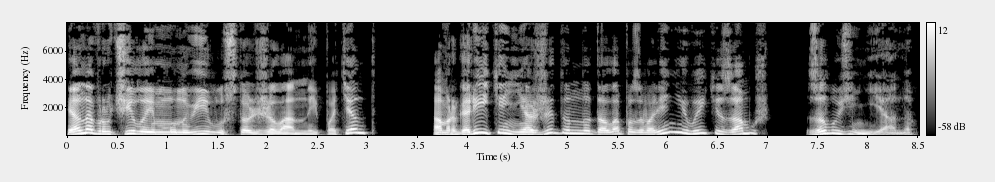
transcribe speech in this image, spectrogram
и она вручила им Мунуилу столь желанный патент, а Маргарите неожиданно дала позволение выйти замуж за Лузиньяна.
